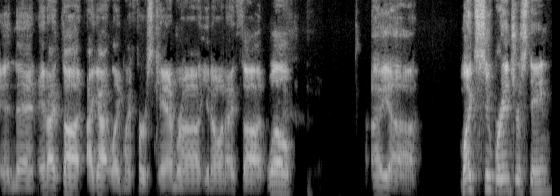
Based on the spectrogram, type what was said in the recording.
And then, and I thought I got like my first camera, you know, and I thought, well, I, uh, Mike's super interesting.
